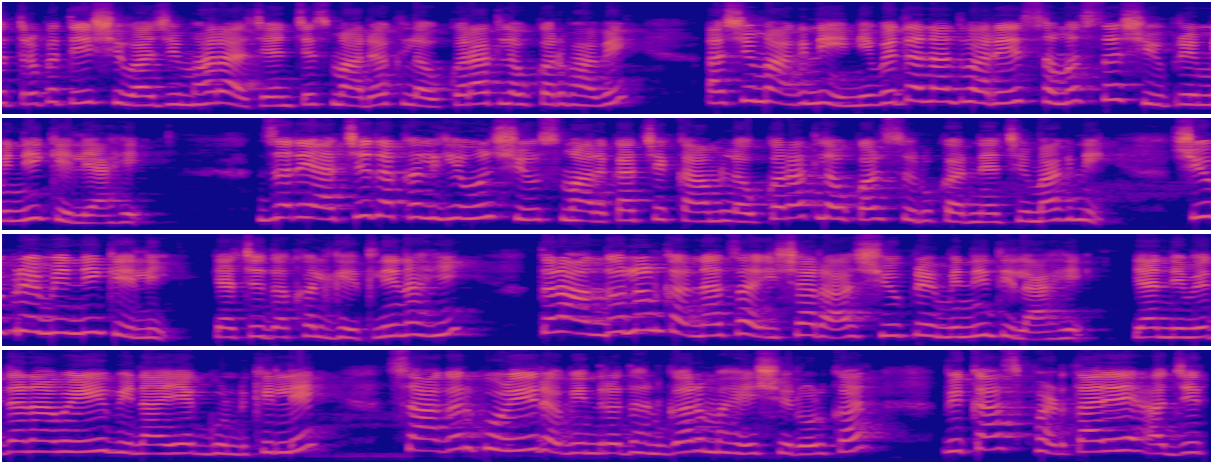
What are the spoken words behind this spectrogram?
छत्रपती शिवाजी महाराज यांचे स्मारक लवकरात लवकर व्हावे अशी मागणी निवेदनाद्वारे समस्त शिवप्रेमींनी केली आहे. जर याची दखल घेऊन शिवस्मारकाचे काम लवकरात लवकर सुरू करण्याची मागणी शिवप्रेमींनी केली याची दखल घेतली नाही तर आंदोलन करण्याचा इशारा शिवप्रेमींनी दिला आहे. या निवेदनावेळी विनायक गुंडकिल्ले सागर कोळी रवींद्र धनगर महेश शिरोडकर विकास फडतारे अजित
